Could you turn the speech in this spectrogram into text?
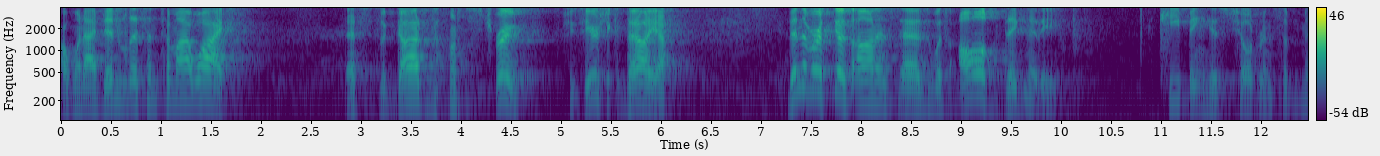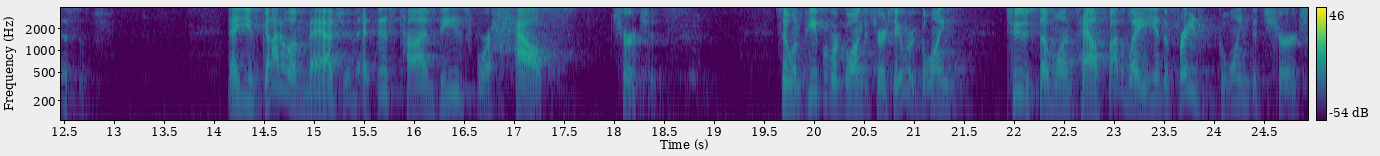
are when I didn't listen to my wife. That's the God's honest truth. She's here, she can tell you. Then the verse goes on and says, with all dignity, keeping his children submissive. Now, you've got to imagine at this time, these were house churches. So when people were going to church, they were going to someone's house. By the way, yeah, the phrase going to church,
